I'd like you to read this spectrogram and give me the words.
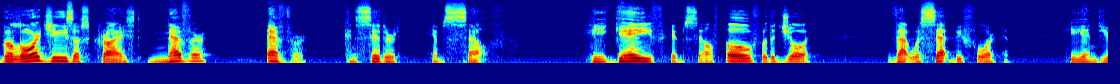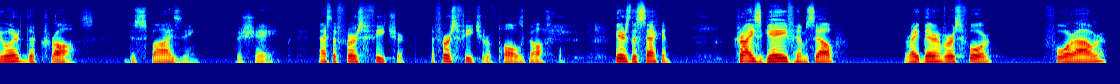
the Lord Jesus Christ never, ever considered himself. He gave himself. Oh, for the joy that was set before him. He endured the cross, despising the shame. That's the first feature, the first feature of Paul's gospel. Here's the second Christ gave himself, right there in verse 4, for our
